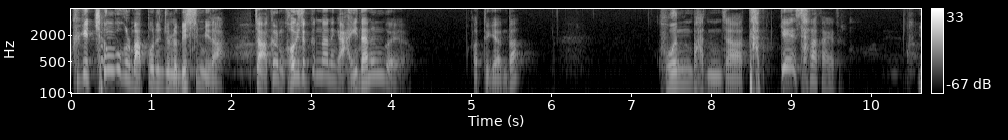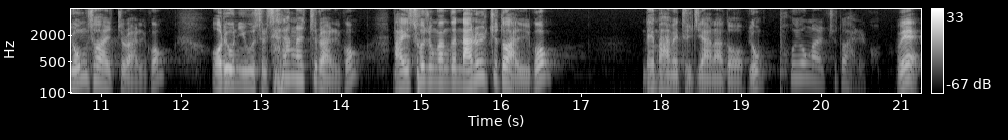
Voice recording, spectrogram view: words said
그게 천국을 맛보는 줄로 믿습니다. 자, 그럼 거기서 끝나는 게 아니다는 거예요. 어떻게 한다? 구원받은 자답게 살아가야 돼. 용서할 줄 알고 어려운 이웃을 사랑할 줄 알고 나의 소중한 건 나눌 줄도 알고 내 마음에 들지 않아도 요- 포용할 줄도 알고. 왜?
